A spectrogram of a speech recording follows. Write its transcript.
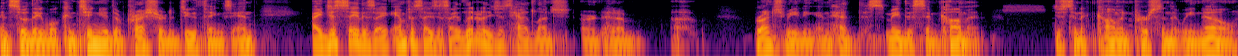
and so they will continue the pressure to do things. And I just say this, I emphasize this. I literally just had lunch or had a, a brunch meeting and had this made this same comment, just in a common person that we know.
